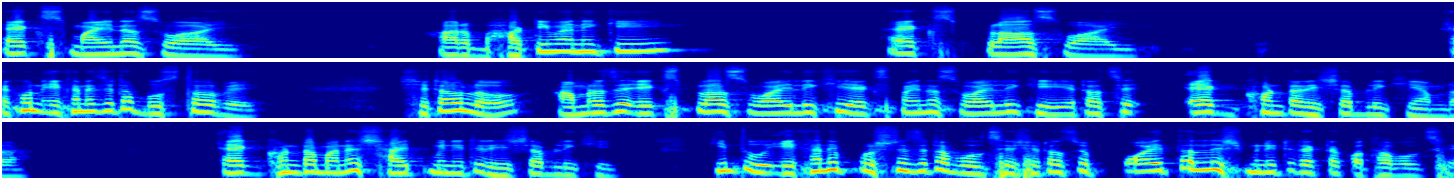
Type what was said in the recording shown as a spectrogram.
এক্স মাইনাস ওয়াই। আর ভাটি মানে কি? X plus Y. এখন এখানে যেটা বুঝতে হবে, সেটা হলো, আমরা যে এক্স প্লাস ওয়াই লিখি, এক্স মাইনাস ওয়াই লিখি, এটা হচ্ছে এক ঘণ্টার হিসাব লিখি আমরা। এক ঘণ্টা মানে ষাট মিনিটের হিসাব লিখি। কিন্তু এখানে প্রশ্নে যেটা বলছে, সেটা হচ্ছে পঁয়তাল্লিশ মিনিটের একটা কথা বলছে।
